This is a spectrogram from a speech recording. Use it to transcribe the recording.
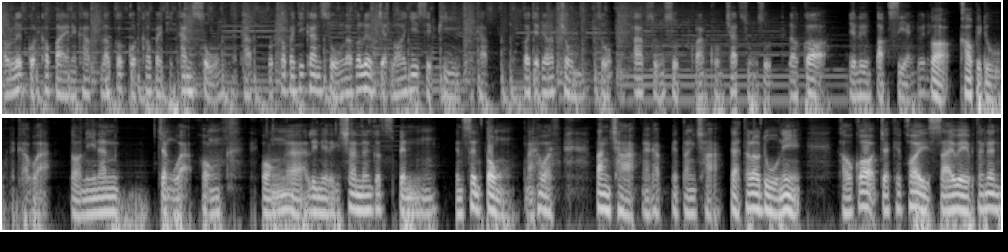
เราเลือกกดเข้าไปนะครับ แล้วก็กดเข้าไปที่ขั้นสูงนะครับ กดเข้าไปที่ขั้นสูงแล้วก็เลือก 720p นะครับก็จะได้รับชมสูงภาพสูงสุด ความคมชัดสูงสุด แล้วก็อย่าลืมปรับเสียงด้วยนะก็เข้าไปดูนะครับว่า ตอนนี้นั้นจังหวะของ ของอ่า linear regression นั้นก็เป็นเป็นเส้นตรงหมายว่าตั้งฉากนะครับ เป็นตั้งฉาก แต่ถ้าเราดูนี่เขาก็จะค่อยๆไซด์เวย์ไปทางด้าน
